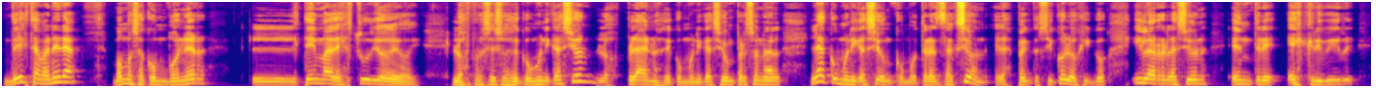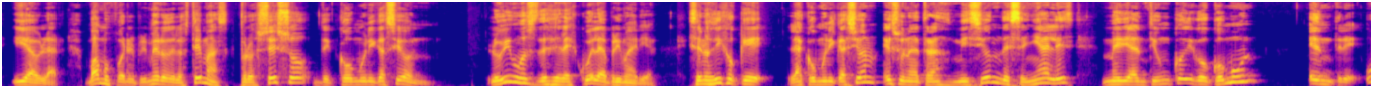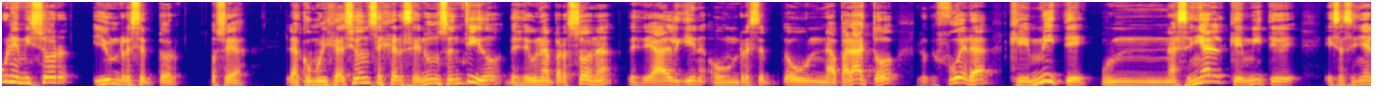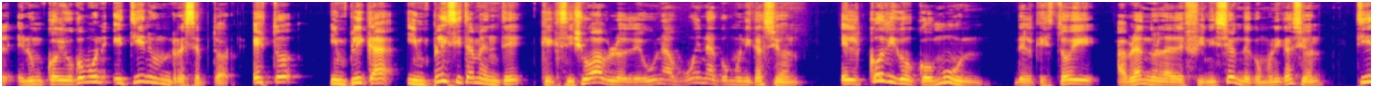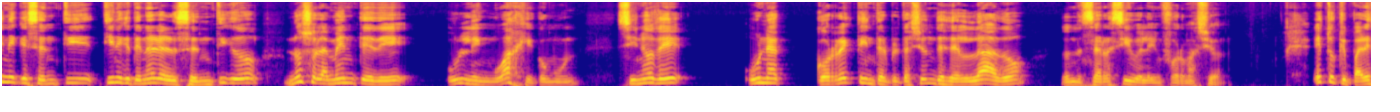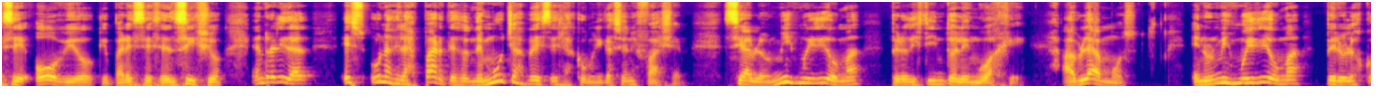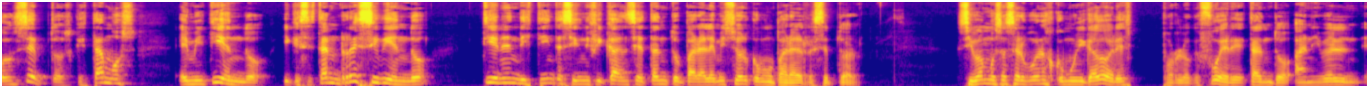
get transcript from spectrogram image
De esta manera vamos a componer el tema de estudio de hoy. Los procesos de comunicación, los planos de comunicación personal, la comunicación como transacción, el aspecto psicológico y la relación entre escribir y hablar. Vamos por el primero de los temas, proceso de comunicación. Lo vimos desde la escuela primaria. Se nos dijo que la comunicación es una transmisión de señales mediante un código común entre un emisor y un receptor. O sea, la comunicación se ejerce en un sentido, desde una persona, desde alguien o un, o un aparato, lo que fuera, que emite una señal, que emite esa señal en un código común y tiene un receptor. Esto implica implícitamente que si yo hablo de una buena comunicación, el código común del que estoy hablando en la definición de comunicación tiene que, sentir, tiene que tener el sentido no solamente de un lenguaje común, sino de una correcta interpretación desde el lado donde se recibe la información. Esto que parece obvio, que parece sencillo, en realidad es una de las partes donde muchas veces las comunicaciones fallan. Se habla un mismo idioma, pero distinto lenguaje. Hablamos en un mismo idioma, pero los conceptos que estamos emitiendo y que se están recibiendo tienen distinta significancia tanto para el emisor como para el receptor. Si vamos a ser buenos comunicadores, por lo que fuere, tanto a nivel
